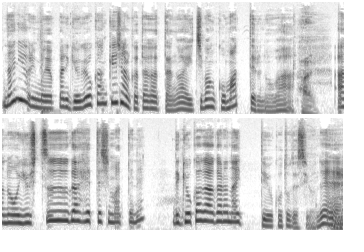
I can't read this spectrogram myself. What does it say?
何よりもやっぱり漁業関係者の方々が一番困ってるのは、はい、あの、輸出が減ってしまってね、で、漁価が上がらない。っていうことですよね。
